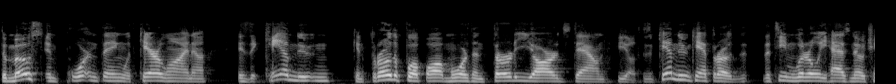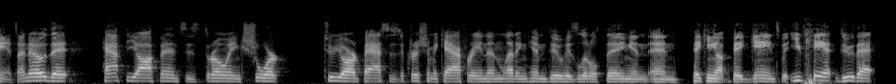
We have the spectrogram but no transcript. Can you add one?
the most important thing with Carolina is that Cam Newton can throw the football more than 30 yards downfield. Because if Cam Newton can't throw, the team literally has no chance. I know that half the offense is throwing short two yard passes to Christian McCaffrey and then letting him do his little thing and, and picking up big gains, but you can't do that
